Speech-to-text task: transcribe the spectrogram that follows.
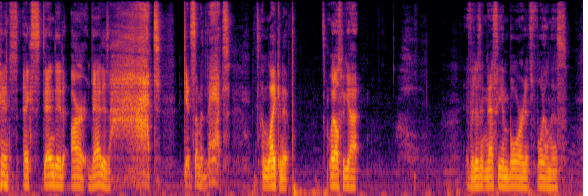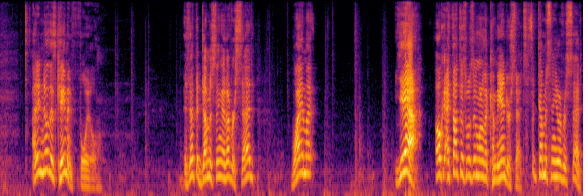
its extended art. That is hot. Get some of that. I'm liking it. What else we got? If it isn't Nessian Boar, it's foilness. I didn't know this came in foil. Is that the dumbest thing I've ever said? Why am I... Yeah. Okay, I thought this was in one of the commander sets. That's the dumbest thing I've ever said.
